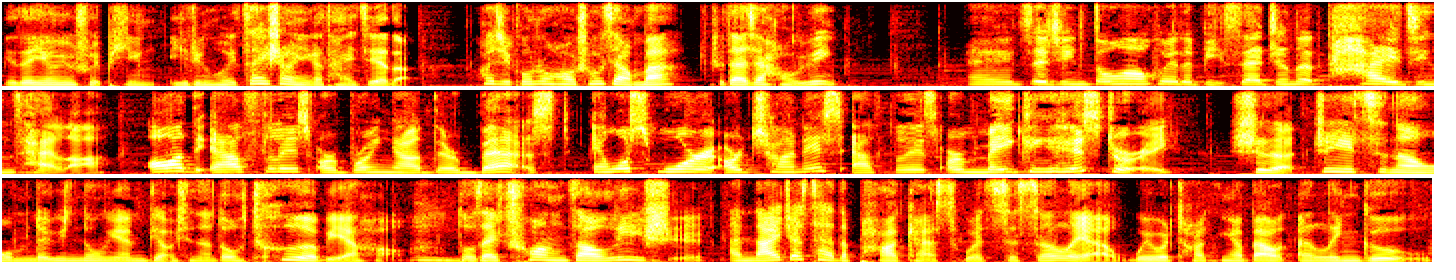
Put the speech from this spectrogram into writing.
你的英语水平一定会再上一个台阶的。快去公众号抽奖吧，祝大家好运！哎，最近冬奥会的比赛真的太精彩了！All the athletes are bringing out their best, and what's more, our Chinese athletes are making history. 是的，这一次呢，我们的运动员表现的都特别好，嗯、都在创造历史。And I just had a podcast with Cecilia. We were talking about Eileen Gu.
